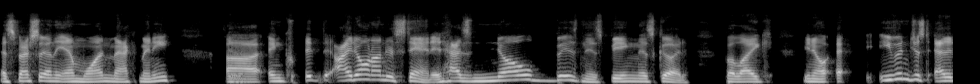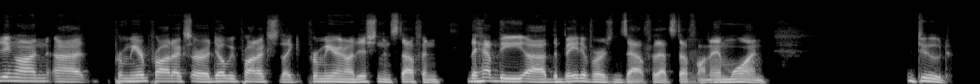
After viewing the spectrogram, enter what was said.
especially on the M1 Mac Mini. Uh, and it, I don't understand. It has no business being this good, but like, you know, even just editing on, uh, Premiere products or Adobe products like Premiere and Audition and stuff, and they have the uh, the beta versions out for that stuff on M1 dude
